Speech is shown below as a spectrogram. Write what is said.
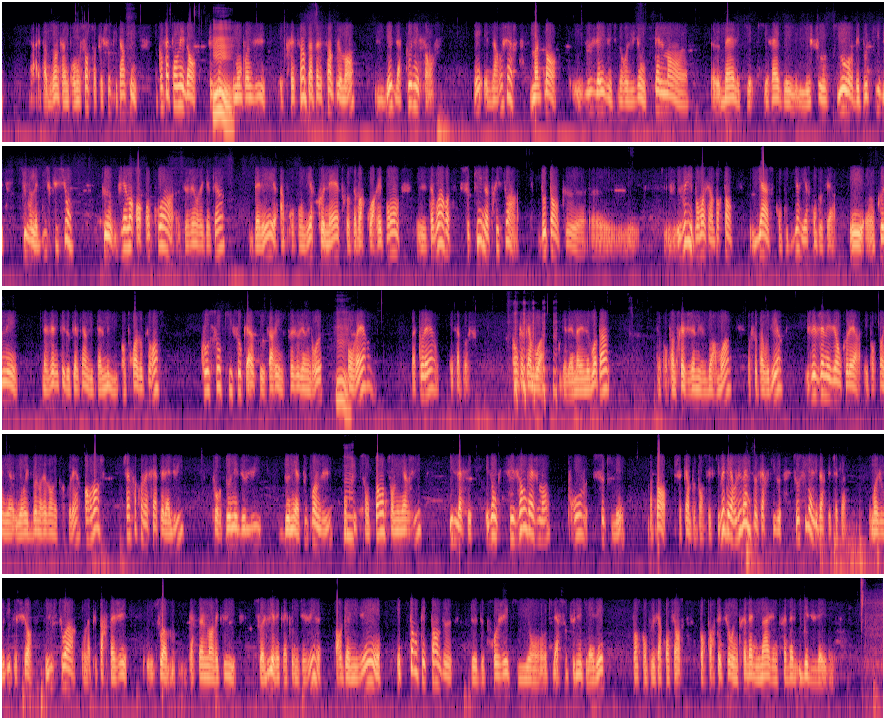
il n'y a pas besoin de faire une promotion sur quelque chose qui est intime. Donc en fait, on est dans quelque chose Hmm. qui, de mon point de vue, est très simple, appelle simplement l'idée de la connaissance et, et de la recherche. Maintenant, le judaïsme est une religion tellement, euh, euh, belle, qui, qui règle les choses, qui ouvre des possibles, qui ouvre la discussion. Que finalement, en, quoi ça gênerait quelqu'un d'aller approfondir, connaître, savoir quoi répondre, euh, savoir ce qu'est notre histoire. D'autant que, je vous dis, pour moi c'est important. Il y a ce qu'on peut dire, il y a ce qu'on peut faire. Et on connaît la vérité de quelqu'un du Talmud en trois occurrences. Koso, Kiso, Kaso, ça rime très joli en hébreu, Hmm. son verre, sa colère et sa poche. Quand quelqu'un boit, Gad Elmaleh ne boit pas, donc en fin de presse, j'ai jamais vu boire moi, donc je peux pas vous dire. Je l'ai jamais vu en colère, et pourtant il y, a, il y aurait eu de bonnes raisons d'être en colère. En revanche, chaque fois qu'on a fait appel à lui, pour donner de lui, donner à tout point de vue, Mm. compris de son temps, de son énergie, il l'a fait. Et donc, ses engagements prouvent ce qu'il est. Maintenant, chacun peut penser ce qu'il veut. D'ailleurs, lui-même peut faire ce qu'il veut. C'est aussi la liberté de chacun. Et moi, je vous dis que sur l'histoire qu'on a pu partager, soit personnellement avec lui, soit lui avec la communauté juive, organisée, et, et tant et tant de, de, de projets qui qu'il a soutenus, qu'il a aidés, je pense qu'on peut lui faire confiance pour porter toujours une très belle image, une très belle idée du judaïsme.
